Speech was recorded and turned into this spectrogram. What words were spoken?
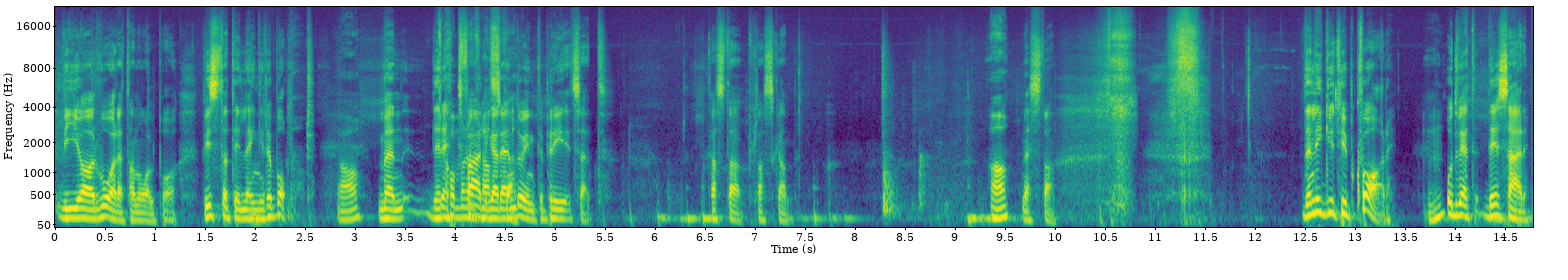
vi, vi gör vår etanol på. Visst att det är längre bort, Ja. men det rättfärdigar ändå inte priset. Kasta flaskan. Ja. Nästan. Den ligger ju typ kvar. Mm. Och du vet, det är så här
